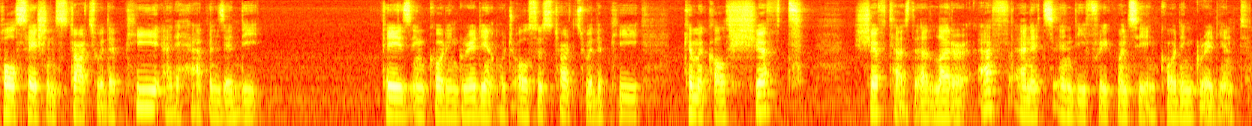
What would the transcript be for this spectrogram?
pulsation starts with a P and it happens in the phase encoding gradient which also starts with a P. Chemical shift, shift has the letter F and it's in the frequency encoding gradient.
